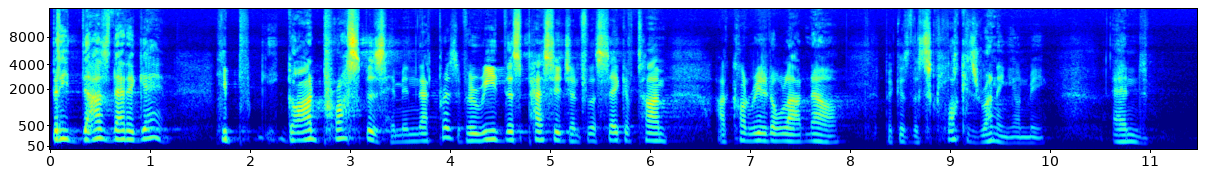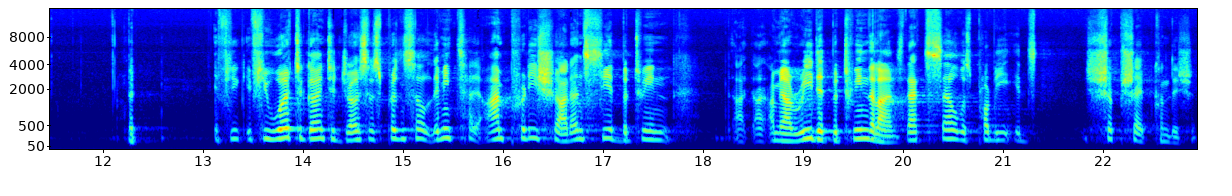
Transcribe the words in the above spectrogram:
But he does that again. He, God prospers him in that prison. If we read this passage, and for the sake of time, I can't read it all out now because this clock is running on me. And but if you if you were to go into Joseph's prison cell, let me tell you, I'm pretty sure I don't see it between. I, I mean, I read it between the lines. That cell was probably in ship-shaped condition,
